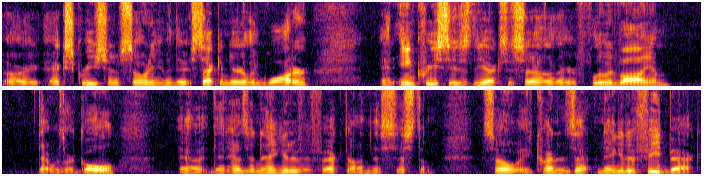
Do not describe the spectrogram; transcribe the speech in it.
or excretion of sodium and secondarily water it increases the extracellular fluid volume. That was our goal. Uh, that has a negative effect on this system. So it kind of is that negative feedback.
